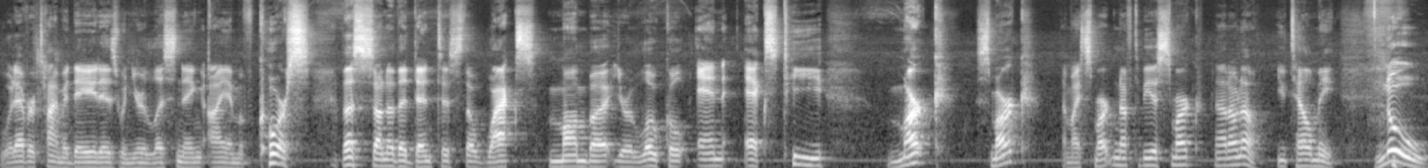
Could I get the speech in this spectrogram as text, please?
whatever time of day it is when you're listening. I am, of course, the son of the dentist, the wax mamba, your local NXT Mark. Smark? Am I smart enough to be a smark? I don't know. You tell me. No.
